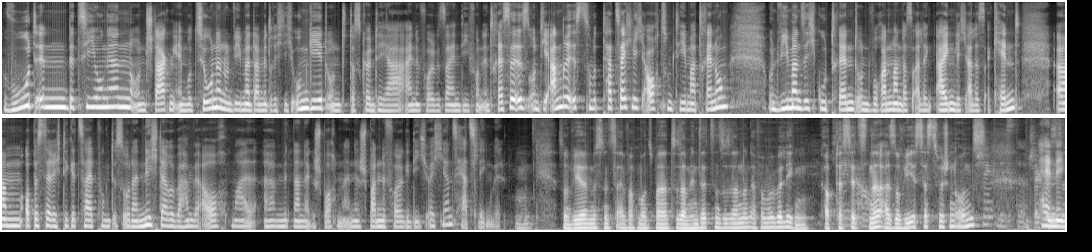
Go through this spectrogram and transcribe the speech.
Wut in Beziehungen und starken Emotionen und wie man damit richtig umgeht. Und das könnte ja eine Folge sein, die von Interesse ist. Und die andere ist zum, tatsächlich auch zum Thema Trennung und wie man sich gut trennt und woran man das alle, eigentlich alles erkennt, ähm, ob es der richtige Zeitpunkt ist oder nicht. Darüber haben wir auch mal äh, miteinander gesprochen. Eine spannende Folge, die ich euch hier ans Herz legen will. Mhm. So, und wir müssen uns einfach mal uns mal zusammen hinsetzen, Susanne, und einfach mal überlegen, ob das jetzt, ne, also wie ist das zwischen uns? Checkliste. Checkliste Henning,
